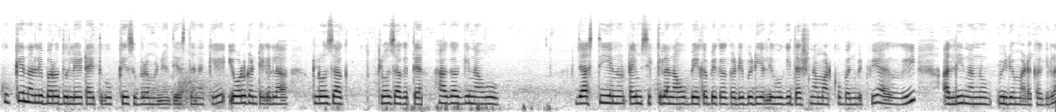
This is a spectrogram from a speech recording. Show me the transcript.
ಕುಕ್ಕೆನಲ್ಲಿ ಬರೋದು ಲೇಟ್ ಆಯಿತು. ಕುಕ್ಕೆ ಸುಬ್ರಹ್ಮಣ್ಯ ದೇವಸ್ಥಾನಕ್ಕೆ ಏಳು ಗಂಟೆಗೆಲ್ಲ ಕ್ಲೋಸ್ ಆಗ, ಕ್ಲೋಸ್ ಆಗುತ್ತೆ. ಹಾಗಾಗಿ ನಾವು ಜಾಸ್ತಿ ಏನು ಟೈಮ್ ಸಿಕ್ಕಿಲ್ಲ. ನಾವು ಬೇಗ ಬೇಗ ಗಡಿಬಿಡಿಯಲ್ಲಿ ಹೋಗಿ ದರ್ಶನ ಮಾಡ್ಕೊ ಬಂದುಬಿಟ್ವಿ. ಹಾಗಾಗಿ ಅಲ್ಲಿ ನಾನು ವೀಡಿಯೋ ಮಾಡೋಕ್ಕಾಗಿಲ್ಲ.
